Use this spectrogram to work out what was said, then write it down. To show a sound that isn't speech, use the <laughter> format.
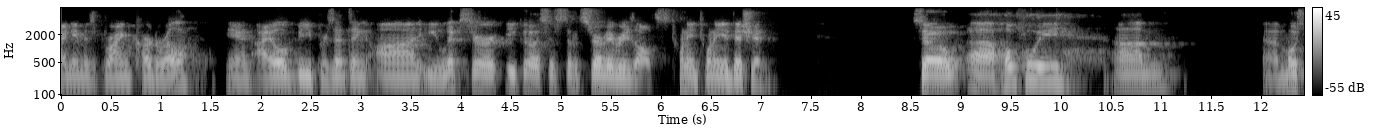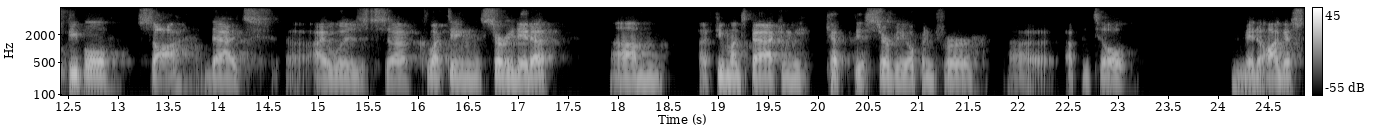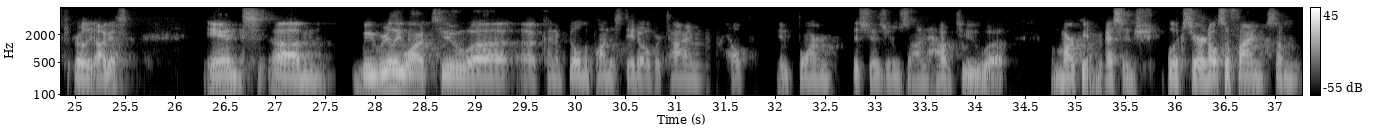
My name is Brian Cardarella, and I will be presenting on Elixir Ecosystem Survey Results 2020 edition. So uh, hopefully um, uh, most people saw that uh, I was uh, collecting survey data um, a few months back and we kept this survey open for uh, up until mid-August, early August. And um, we really want to uh, uh, kind of build upon this data over time, help inform decisions on how to uh, market message Elixir, and also find some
